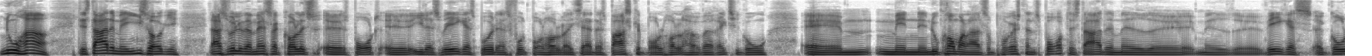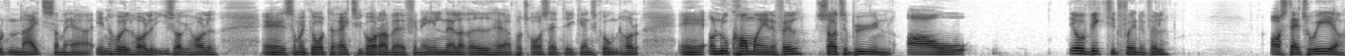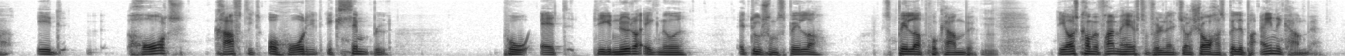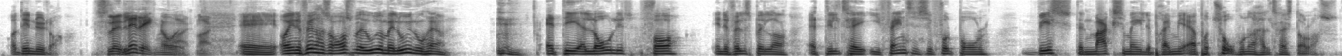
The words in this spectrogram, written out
nu har det startet med ishockey. Der har selvfølgelig været masser af college-sport øh, i Las Vegas. Både deres fodboldhold og især deres basketballhold har jo været rigtig gode. Øh, men øh, nu kommer der altså professionel sport. Det startede med, øh, med øh, Vegas øh, Golden Knights, som er NHL-holdet, ishockeyholdet, øh, som har gjort det rigtig godt og har været i finalen allerede her, på trods af, at det er et ganske ungt hold. Øh, og nu kommer NFL så til byen, og det var vigtigt for NFL at statuere et hårdt, kraftigt og hurtigt eksempel på, at det nytter ikke noget, at du som spiller spiller på kampe. Mm. Det er også kommet frem her efterfølgende, at Josh Shaw har spillet på egne kampe, og det nytter Slet Slet ikke noget. Nej, nej. Øh, og NFL har så også været ude og melde ud nu her, at det er lovligt for NFL-spillere at deltage i fantasy football, hvis den maksimale præmie er på 250 dollars.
